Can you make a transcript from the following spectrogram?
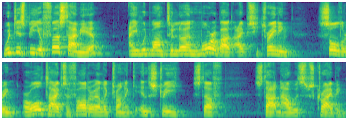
Would this be your first time here and you would want to learn more about IPC training, soldering or all types of other electronic industry stuff, start now with subscribing.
